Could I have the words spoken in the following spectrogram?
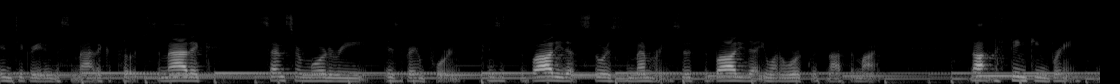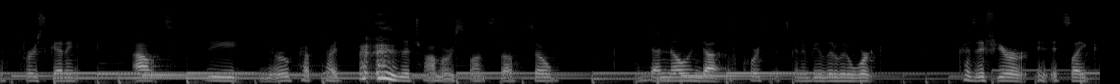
integrating the somatic approach. Somatic sensorimotory is very important because it's the body that stores the memory. So it's the body that you want to work with, not the mind, not the thinking brain. It's first getting out the neuropeptides, the trauma response stuff. So, and then knowing that, of course, it's going to be a little bit of work because if you're, it's like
